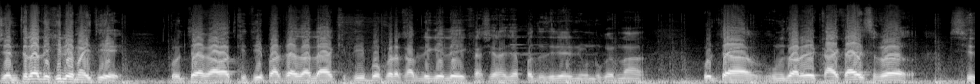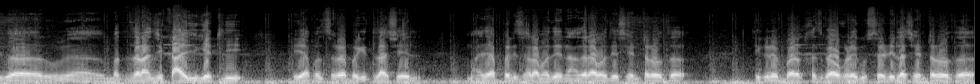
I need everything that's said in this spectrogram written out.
जनतेला देखील हे माहिती आहे. कोणत्या गावात किती पार्ट्या झाल्या किती बोकडं कापले गेले कशा कशा पद्धतीने निवडणुकांना कोणत्या उमेदवाराने काय काय सगळं शि- मतदारांची काळजी घेतली हे आपण सगळं बघितलं असेल. माझ्या परिसरामध्ये नांदरामध्ये सेंटर होतं. तिकडे ब घुसर्डीला सेंटर होतं.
